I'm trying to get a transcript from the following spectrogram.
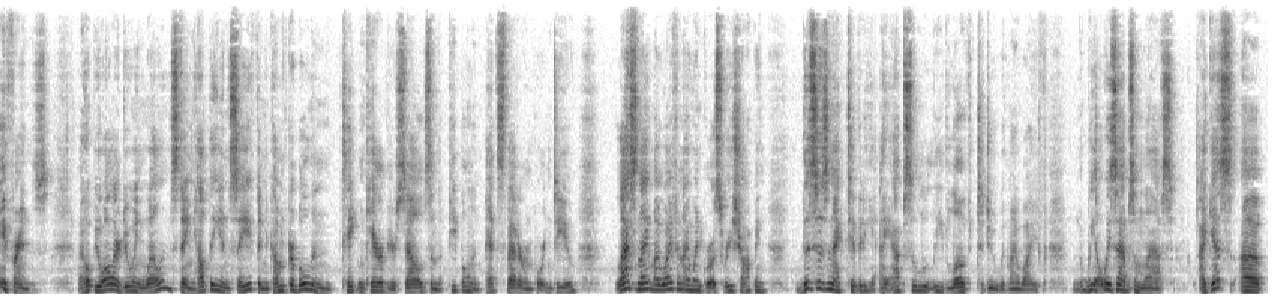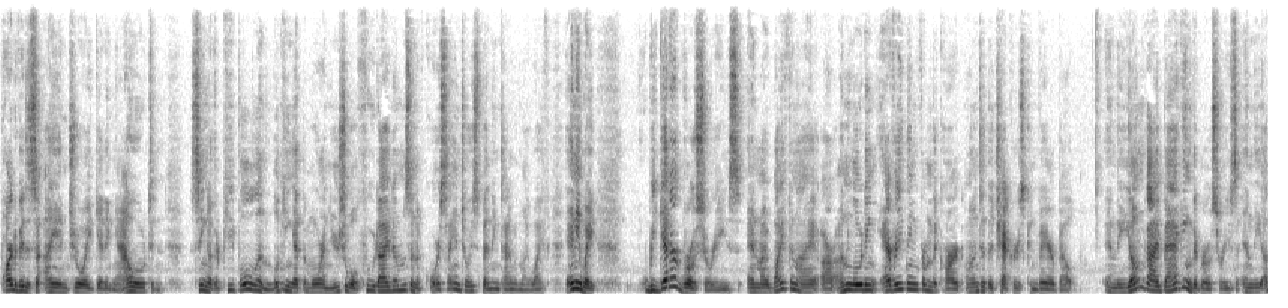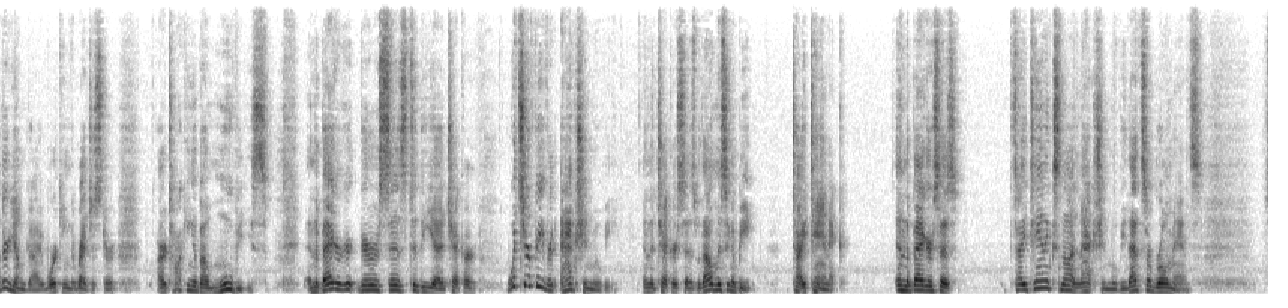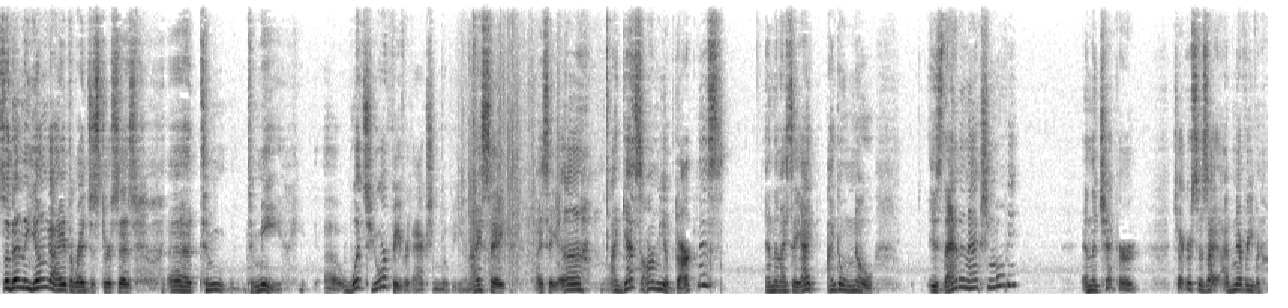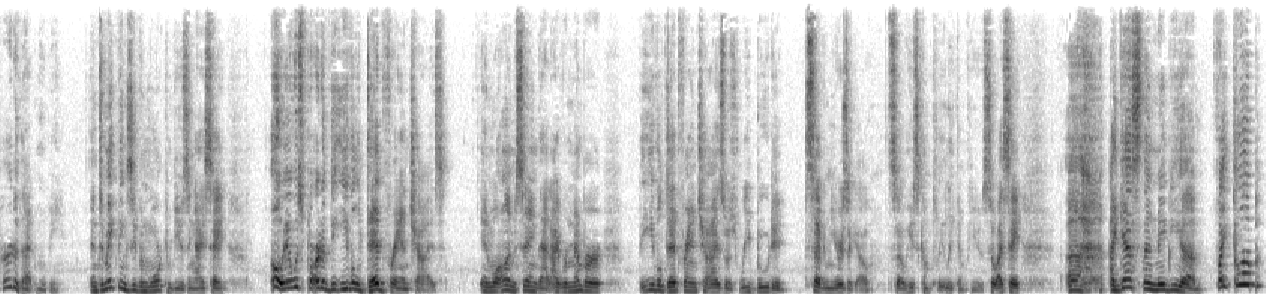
Hey, friends. I hope you all are doing well and staying healthy and safe and comfortable and taking care of yourselves and the people and pets that are important to you. Last night, my wife and I went grocery shopping. This is an activity I absolutely love to do with my wife. We always have some laughs. I guess uh, part of it is I enjoy getting out and seeing other people and looking at the more unusual food items, and of course, I enjoy spending time with my wife. Anyway, we get our groceries, and my wife and I are unloading everything from the cart onto the checkers conveyor belt. And the young guy bagging the groceries and the other young guy working the register are talking about movies. And the bagger says to the uh, checker, What's your favorite action movie? And the checker says, without missing a beat, Titanic. And the bagger says, Titanic's not an action movie, that's a romance. So then the young guy at the register says, uh, to, to me, uh, what's your favorite action movie? And I say, I say, uh, I guess Army of Darkness. And then I say, I, I don't know. Is that an action movie? And the checker, checker says, I, I've never even heard of that movie. And to make things even more confusing, I say, oh, it was part of the Evil Dead franchise. And while I'm saying that, I remember the Evil Dead franchise was rebooted seven years ago. So he's completely confused. So I say, uh, I guess then maybe a Fight Club?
